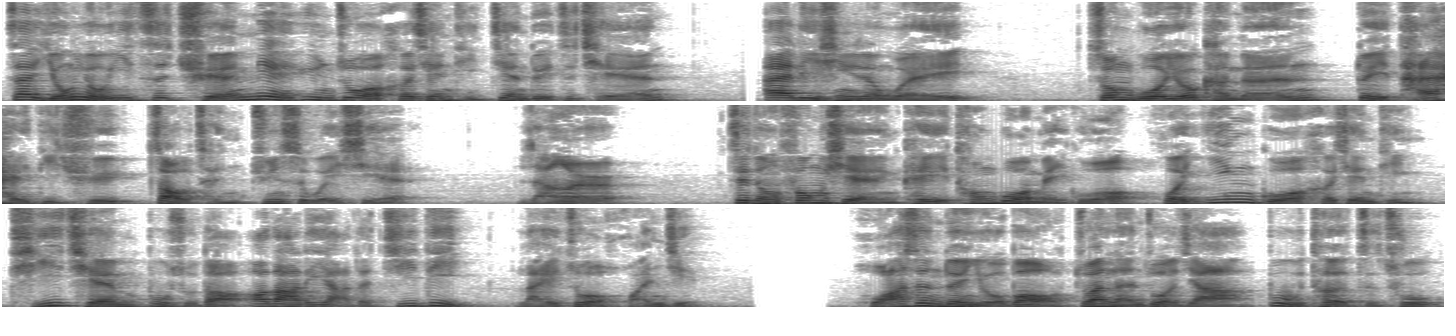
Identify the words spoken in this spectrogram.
在拥有一支全面运作核潜艇舰队之前，爱立信认为。中国有可能对台海地区造成军事威胁，然而，这种风险可以通过美国或英国核潜艇提前部署到澳大利亚的基地来做缓解。华盛顿邮报专栏作家布特指出，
